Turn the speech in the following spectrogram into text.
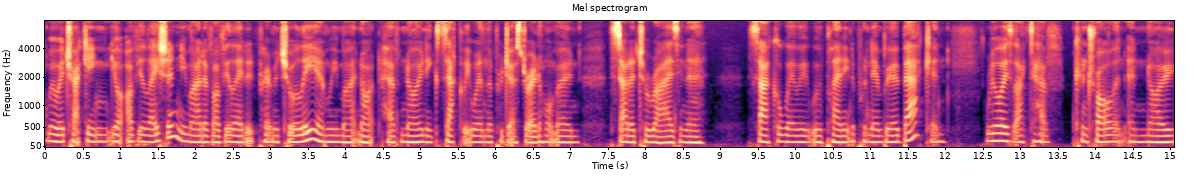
where we're tracking your ovulation, you might have ovulated prematurely and we might not have known exactly when the progesterone hormone started to rise in a cycle where we were planning to put an embryo back. And we always like to have control and, and know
